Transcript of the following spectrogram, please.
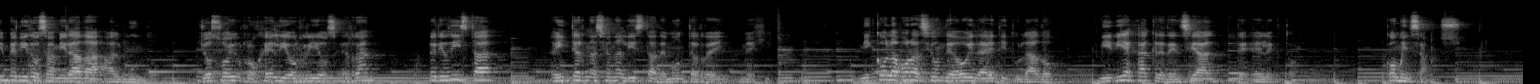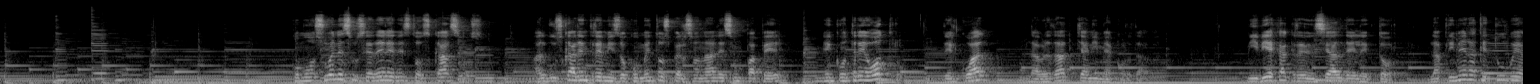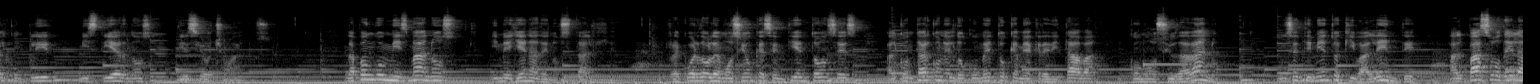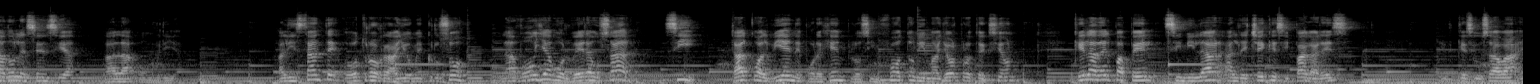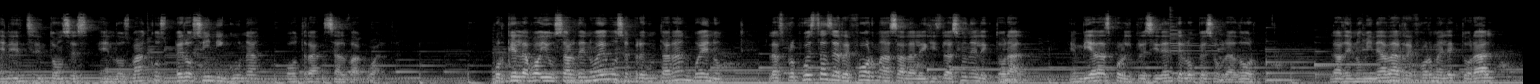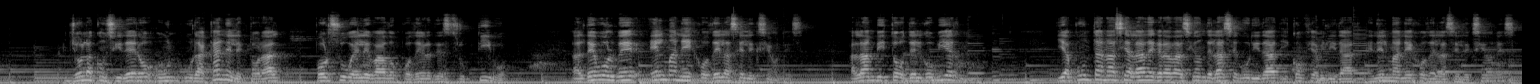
Bienvenidos a Mirada al Mundo. Yo soy Rogelio Ríos Herrán, periodista e internacionalista de Monterrey, México. Mi colaboración de hoy la he titulado Mi vieja credencial de elector. Comenzamos. Como suele suceder en estos casos, al buscar entre mis documentos personales un papel, encontré otro, del cual la verdad ya ni me acordaba. Mi vieja credencial de elector, la primera que tuve al cumplir mis tiernos 18 años. La pongo en mis manos y me llena de nostalgia. Recuerdo la emoción que sentí entonces al contar con el documento que me acreditaba como ciudadano, un sentimiento equivalente al paso de la adolescencia a la hombría. Al instante otro rayo me cruzó. La voy a volver a usar. Sí, tal cual viene, por ejemplo, sin foto ni mayor protección que la del papel, similar al de cheques y pagarés que se usaba en ese entonces en los bancos, pero sin ninguna otra salvaguarda. ¿Por qué la voy a usar de nuevo? Se preguntarán. Bueno, las propuestas de reformas a la legislación electoral enviadas por el presidente López Obrador, la denominada reforma electoral, yo la considero un huracán electoral por su elevado poder destructivo, al devolver el manejo de las elecciones al ámbito del gobierno y apuntan hacia la degradación de la seguridad y confiabilidad en el manejo de las elecciones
